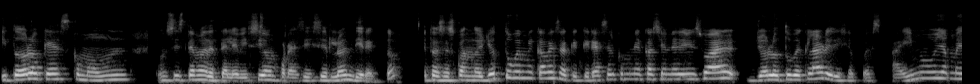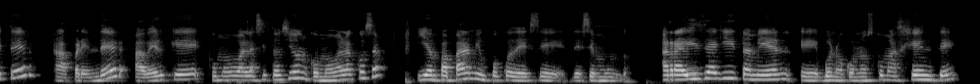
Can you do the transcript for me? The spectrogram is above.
y todo lo que es como un, sistema de televisión, por así decirlo, en directo. Entonces, cuando yo tuve en mi cabeza que quería hacer comunicación audiovisual, yo lo tuve claro y dije, pues ahí me voy a meter, a aprender, a ver qué, cómo va la situación, cómo va la cosa y empaparme un poco de ese, de ese mundo. A raíz de allí también, eh, bueno, conozco más gente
